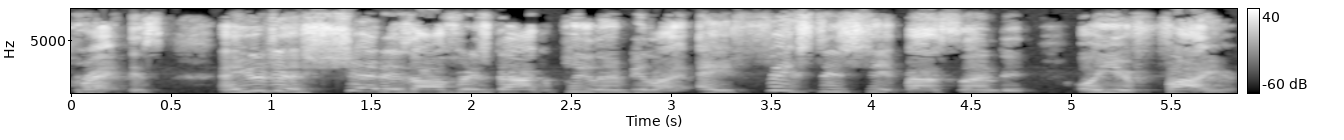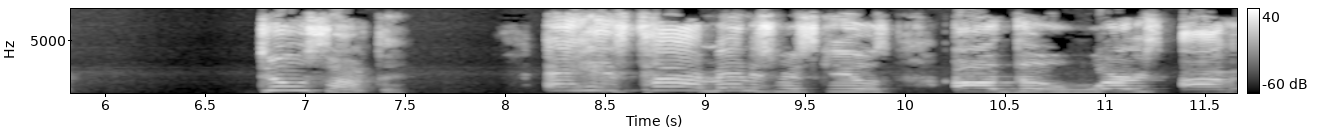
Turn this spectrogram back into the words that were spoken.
practice, and you just shut his offense down completely and be like, hey, fix this shit by Sunday or you're fired. Do something. And his time management skills are the worst I've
